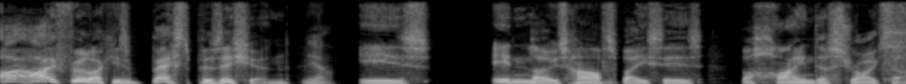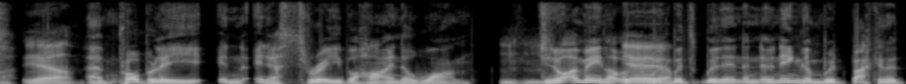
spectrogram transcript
I, I feel like his best position Yeah. is in those half spaces behind a striker Yeah. and probably in, in a three behind a one. Mhm. Do you know what I mean? Like with, Yeah, with, with, in, in England would back in the,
